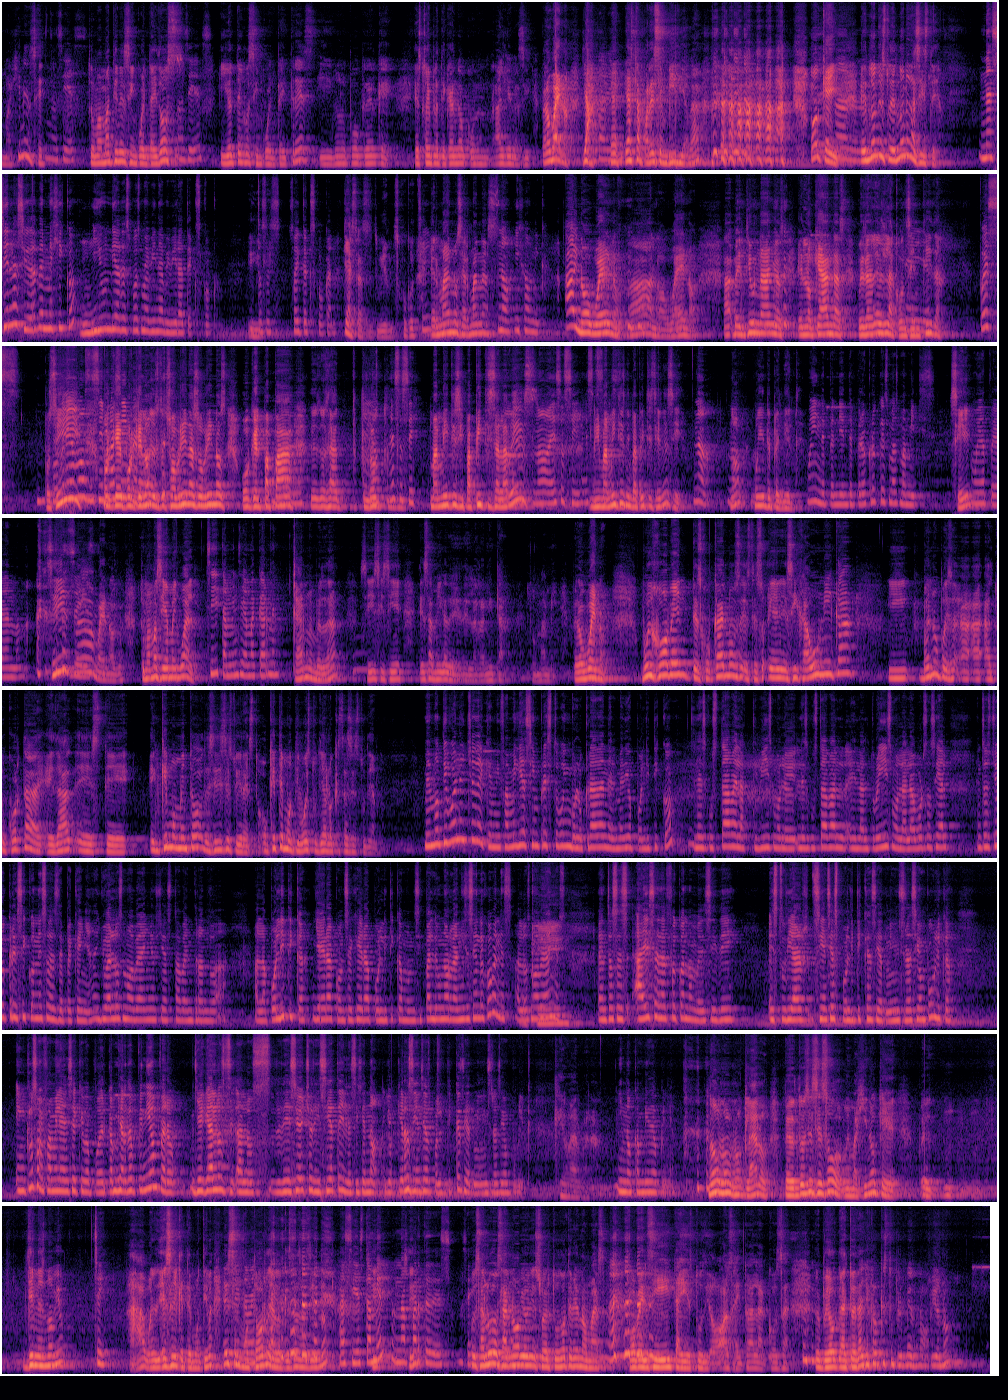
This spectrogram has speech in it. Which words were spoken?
Imagínense. Así es. Tu mamá tiene 52. Así es. Y yo tengo 53 y no lo puedo creer que estoy platicando con alguien así. Pero bueno, ya, eh, ya hasta parece envidia, ¿verdad? ok, ¿en dónde estudias? ¿Dónde naciste? Nací en la Ciudad de México y un día después me vine a vivir a Texcoco. ¿Y Entonces, soy texcocana. Ya estás viviendo en Texcoco. Sí. ¿Hermanos, hermanas? No, hija única. Ay, no, bueno. Ah, no, bueno. A 21 años en lo que andas, pues es la consentida. Pues. Pues sí, porque, así, porque pero- no, sobrinas, sobrinos, o que el papá, o sea, No, eso sí. mamitis y papitis a la vez. No, eso sí. Eso Ni sí mamitis ni papitis tienes, sí. No, ¿No? Muy independiente. Muy independiente, pero creo que es más mamitis. ¿Sí? Muy apegada a mamá. ¿Sí? sí, No, sí. bueno. Tu mamá se llama igual. Sí, también se llama Carmen. Carmen, ¿verdad? Sí, sí, sí. Es amiga de, de la ranita, tu mami. Pero bueno, muy joven, texcocanos, este, eres hija única. Y bueno, pues a, tu corta edad, este, ¿en qué momento decidiste estudiar esto? ¿O qué te motivó a estudiar lo que estás estudiando? Me motivó el hecho de que mi familia siempre estuvo involucrada en el medio político. Les gustaba el activismo, le- les gustaba el altruismo, la labor social. Entonces yo crecí con eso desde pequeña. Yo a los nueve años ya estaba entrando a, a la política. Ya era consejera política municipal de una organización de jóvenes a los nueve años. Entonces a esa edad fue cuando me decidí estudiar ciencias políticas y administración pública. Incluso mi familia decía que iba a poder cambiar de opinión, pero llegué a los, a los 18, 17 y les dije, no, yo quiero ciencias políticas y administración pública. Qué bárbara. Y no cambié de opinión. No, no, no, claro. Pero entonces eso, me imagino que... eh, ¿Tienes novio? Sí, Ah, bueno, es el que te motiva, es el motor de lo que estás haciendo. así es también, Sí, una sí. parte de eso. sí. Pues saludos al novio, oye, suertudote bien nomás, jovencita y estudiosa y toda la cosa. Pero a tu edad yo creo que es tu primer novio, ¿no?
